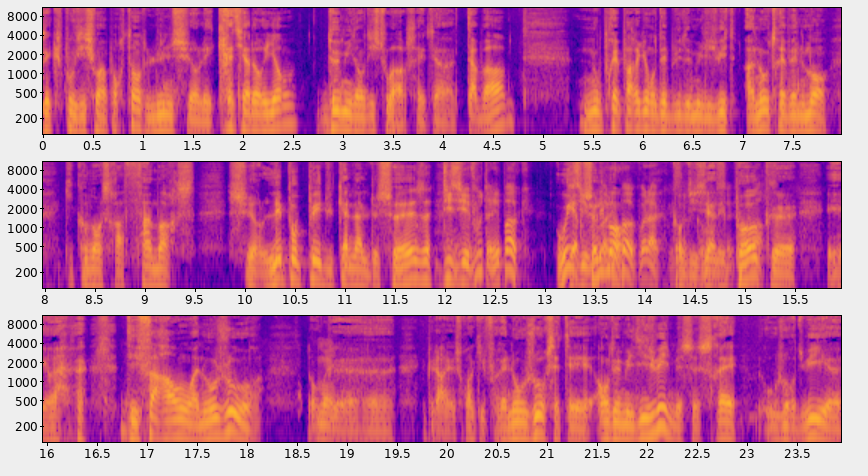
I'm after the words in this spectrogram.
expositions importantes, l'une sur les chrétiens d'Orient, 2000 ans d'histoire, ça a été un tabac. Nous préparions début 2018 un autre événement qui commencera fin mars sur l'épopée du canal de Suez. Disiez-vous à l'époque? Oui, absolument. voilà, disait à l'époque, euh, et euh, des pharaons à nos jours. Donc, euh, et puis là, je crois qu'il faudrait nos jours, c'était en 2018, mais ce serait aujourd'hui euh,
